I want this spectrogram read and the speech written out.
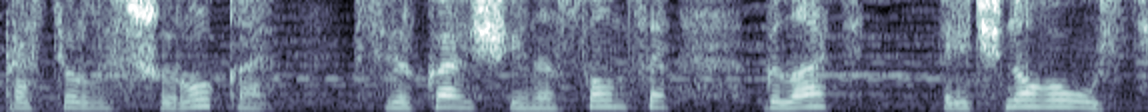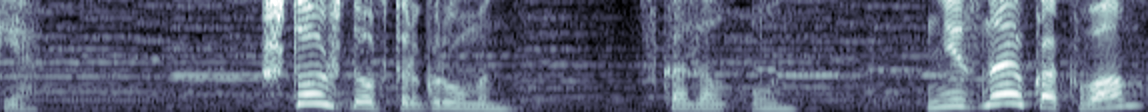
простерлась широкая, сверкающая на солнце гладь речного устья. «Что ж, доктор Груман», — сказал он, — «не знаю, как вам,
